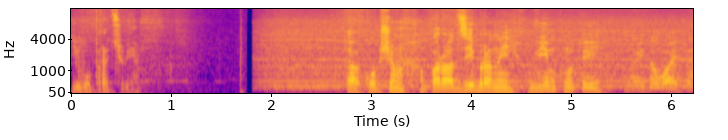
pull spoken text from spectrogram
діло працює. Так, в общем, апарат зібраний, вімкнутий. Ну і давайте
